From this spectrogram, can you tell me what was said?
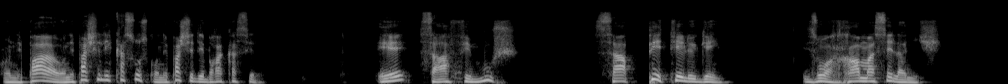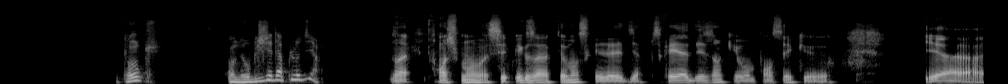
on n'est pas, pas chez les cassos, on n'est pas chez des bras cassés. Et ça a fait mouche. Ça a pété le game. Ils ont ramassé la niche. Donc, on est obligé d'applaudir. Ouais, franchement, c'est exactement ce que j'allais dire. Parce qu'il y a des gens qui vont penser que il y a,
